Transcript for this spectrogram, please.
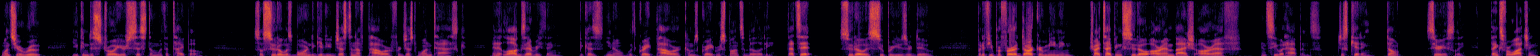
Once you're root, you can destroy your system with a typo. So sudo was born to give you just enough power for just one task, and it logs everything, because, you know, with great power comes great responsibility. That's it. Sudo is super user do. But if you prefer a darker meaning, try typing sudo rm dash rf and see what happens. Just kidding. Don't. Seriously. Thanks for watching.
